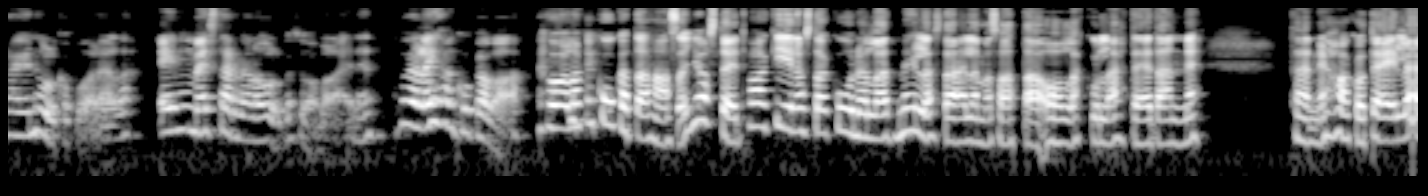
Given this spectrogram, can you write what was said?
rajojen ulkopuolella. Ei mun mielestä tarvitse olla ulkosuomalainen. Voi olla ihan kuka vaan. Voi olla kuka tahansa. Jos teitä vaan kiinnostaa kuunnella, että millaista elämä saattaa olla, kun lähtee tänne, tänne hakoteille.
